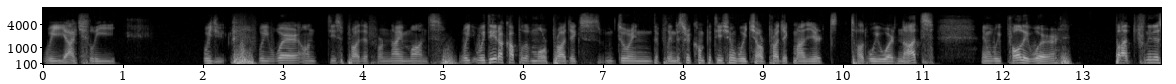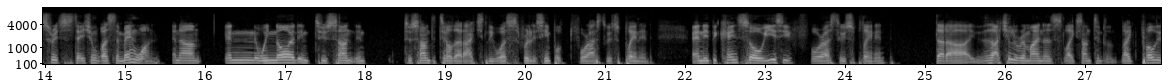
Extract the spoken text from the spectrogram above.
we actually we we were on this project for nine months. We we did a couple of more projects during the Flinders Street competition, which our project manager thought we were not, and we probably were. But Flinders Street station was the main one, and um and we know it into some into some detail that actually was really simple for us to explain it and it became so easy for us to explain it that uh, it actually reminds us like something like probably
